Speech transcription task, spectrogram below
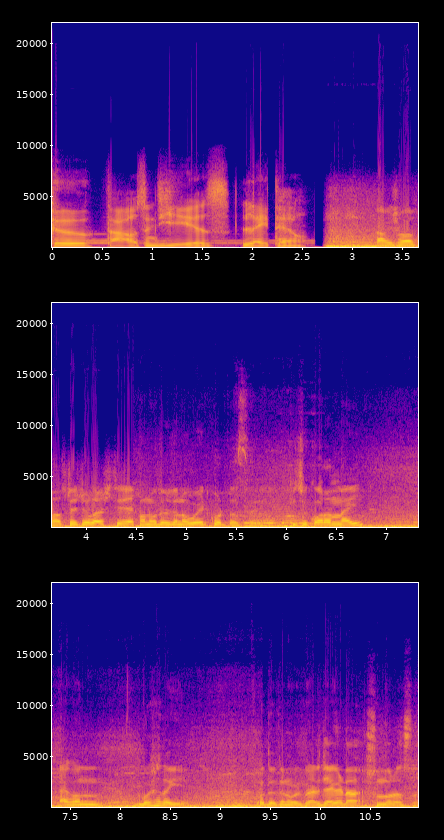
2,000 years later. আমি সবার ফার্স্টে চলে আসছি এখন ওদের জন্য ওয়েট করতেছে। কিছু করার নাই এখন বসে থাকি। ওদের জন্য ওয়েট করি। আর জায়গাটা সুন্দর আছে।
